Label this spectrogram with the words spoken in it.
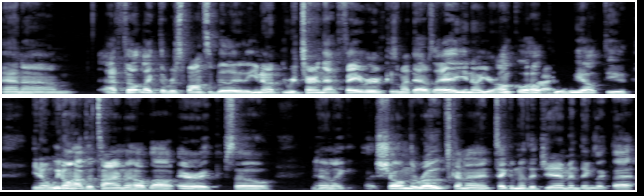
And um, I felt like the responsibility to, you know, return that favor because my dad was like, hey, you know, your uncle helped Right. you. We helped you. You know, we don't have the time to help out Eric. So, you know, like show him the ropes, kind of take him to the gym and things like that.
